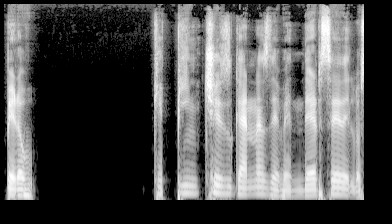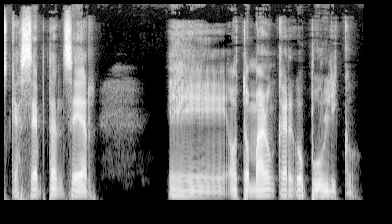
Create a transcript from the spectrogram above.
pero qué pinches ganas de venderse de los que aceptan ser eh, o tomar un cargo público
